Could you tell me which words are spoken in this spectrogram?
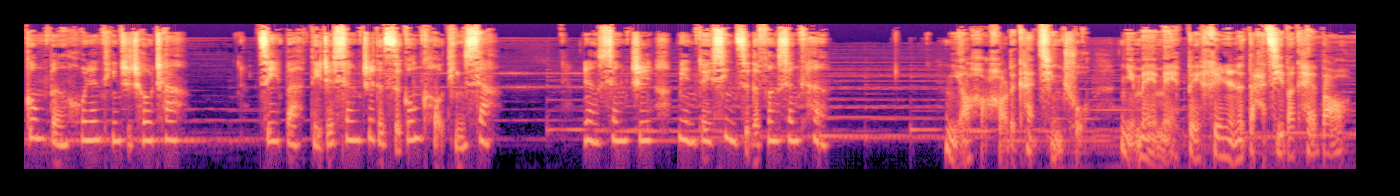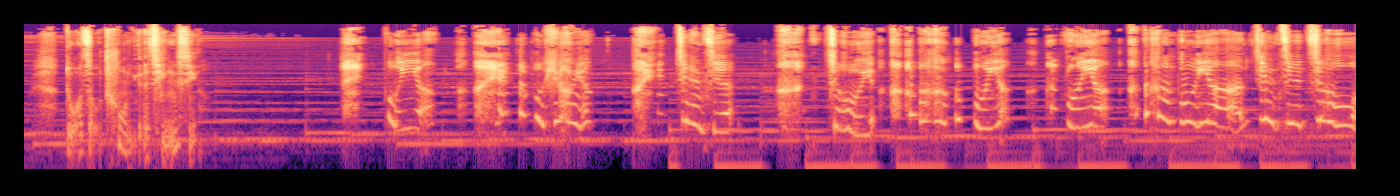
宫本忽然停止抽插，鸡巴抵着香枝的子宫口停下，让香枝面对杏子的方向看。你要好好的看清楚，你妹妹被黑人的大鸡巴开包，夺走处女的情形。不要，不要呀，姐姐，救我呀！不要，不要，不要！姐姐救我！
